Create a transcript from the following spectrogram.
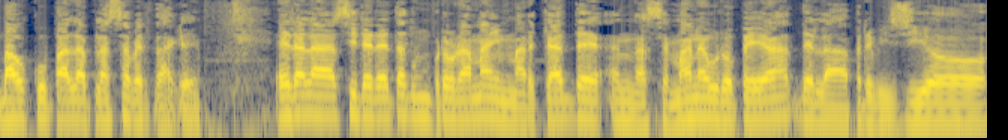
va ocupar la plaça Verdaguer. Era la cirereta d'un programa emmarcat de, en la Setmana Europea de la Previsió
